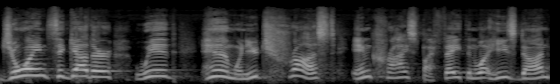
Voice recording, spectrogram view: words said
joined together with Him. When you trust in Christ by faith in what He's done,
